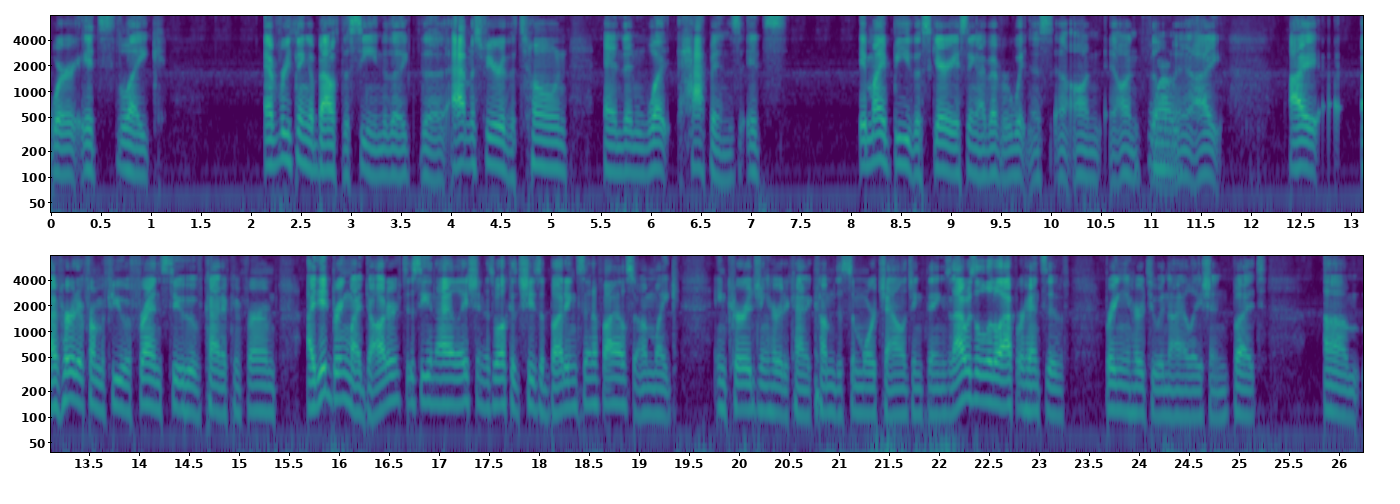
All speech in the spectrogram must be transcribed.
where it's like everything about the scene, like the atmosphere, the tone, and then what happens. It's it might be the scariest thing I've ever witnessed uh, on on film, Wow. and I I I've heard it from a few of friends too who've kind of confirmed. I did bring my daughter to see Annihilation as well because she's a budding cinephile, so I'm like encouraging her to kind of come to some more challenging things. And I was a little apprehensive bringing her to Annihilation, but um,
